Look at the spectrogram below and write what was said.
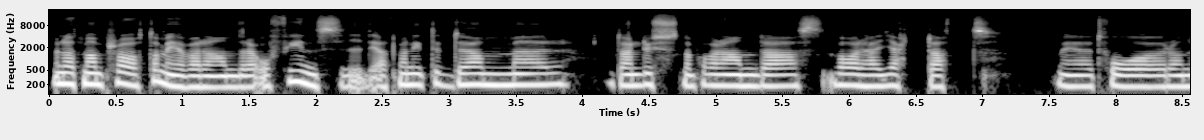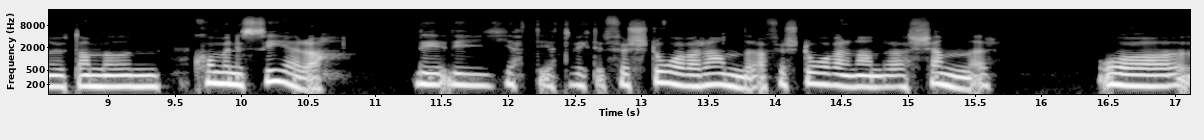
Men att man pratar med varandra och finns i det, att man inte dömer, utan lyssnar på varandra, var det här hjärtat med två öron utan mun. Kommunicera. Det, det är jätte, jätteviktigt. Förstå varandra, förstå vad den andra känner. Och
